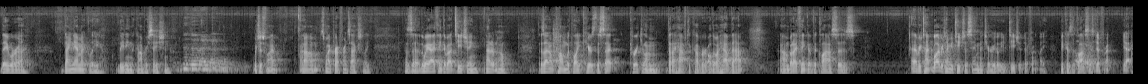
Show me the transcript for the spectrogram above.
they were uh, dynamically leading the conversation, which is fine. Um, it's my preference, actually. Because uh, the way I think about teaching, I don't know, is I don't come with, like, here's the set curriculum that I have to cover, although I have that. Um, but I think of the classes every time well every time you teach the same material you teach it differently because the oh, class yeah. is different yeah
